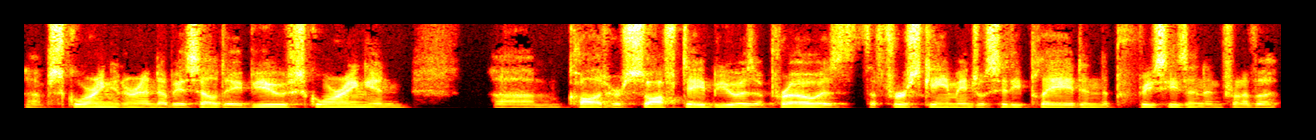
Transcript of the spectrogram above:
um, scoring in her NWSL debut, scoring in um, call it her soft debut as a pro, as the first game Angel City played in the preseason in front of a,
